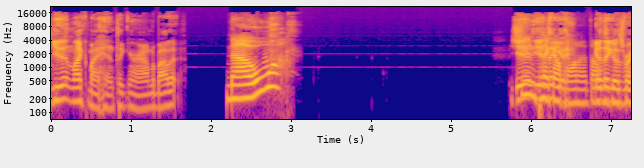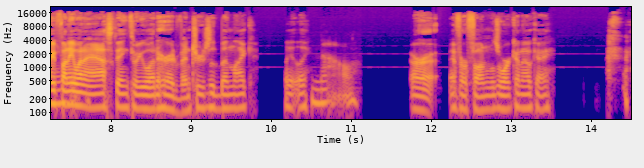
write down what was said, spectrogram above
You didn't like my hinting around about it? No, she You- didn't you pick think up it- on it. That You think it was very thing, funny when I asked Thing Three what her adventures had been like lately, No. or if her phone was working okay.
